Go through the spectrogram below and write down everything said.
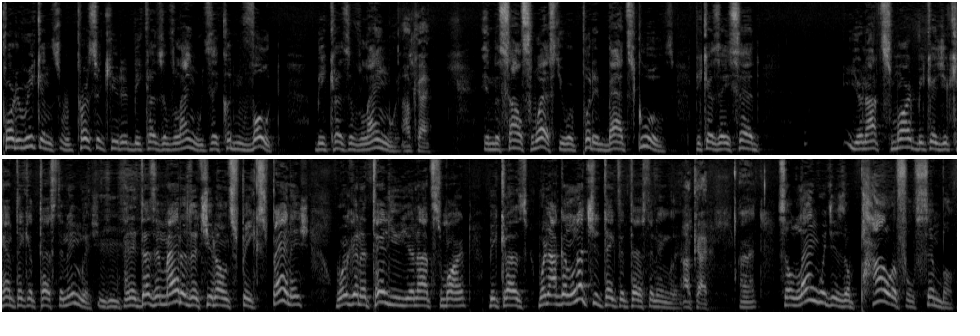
Puerto Ricans were persecuted because of language. They couldn't vote because of language. okay. In the Southwest, you were put in bad schools because they said you're not smart because you can't take a test in English. And it doesn't matter that you don't speak Spanish. We're going to tell you you're not smart because we're not going to let you take the test in English. Okay. All right. So language is a powerful symbol.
